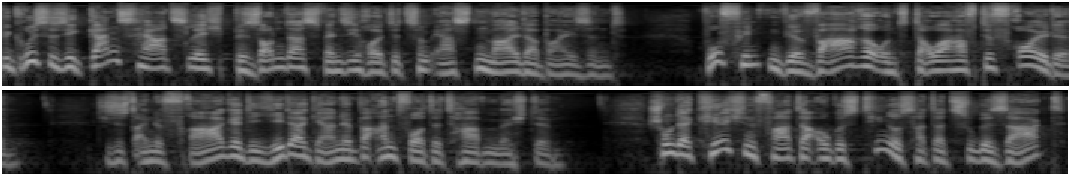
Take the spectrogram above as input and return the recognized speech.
Ich begrüße Sie ganz herzlich, besonders wenn Sie heute zum ersten Mal dabei sind. Wo finden wir wahre und dauerhafte Freude? Dies ist eine Frage, die jeder gerne beantwortet haben möchte. Schon der Kirchenvater Augustinus hat dazu gesagt,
